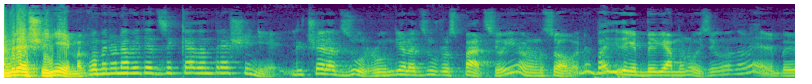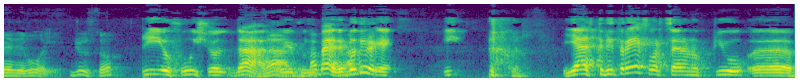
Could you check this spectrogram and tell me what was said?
Andrea Chenier, ma come non avete azzeccato Andrea Chenier? Il cielo azzurro, un dio l'azzurro spazio, io non lo so, poi dite che beviamo noi, secondo me bevete voi, giusto? Io fui soldato, Ah, io fui- ma- Beh, devo dire che i- gli altri tre forse erano più eh,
